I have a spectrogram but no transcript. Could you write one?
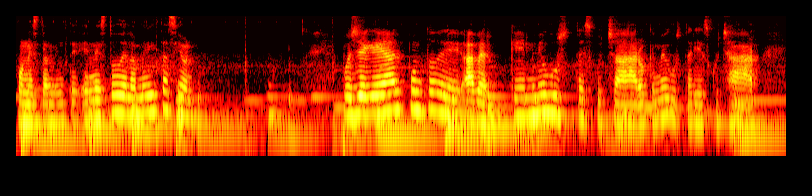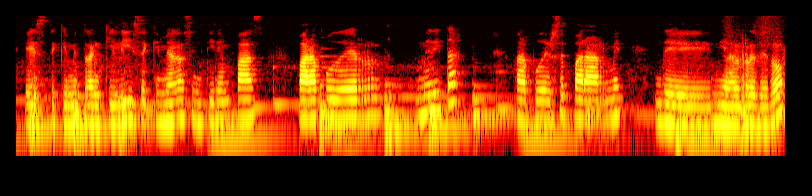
honestamente, en esto de la meditación, pues llegué al punto de, a ver, ¿qué me gusta escuchar o qué me gustaría escuchar? Este, que me tranquilice, que me haga sentir en paz para poder meditar, para poder separarme de mi alrededor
